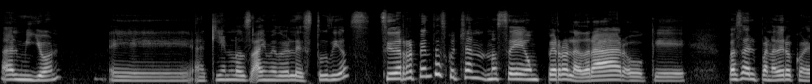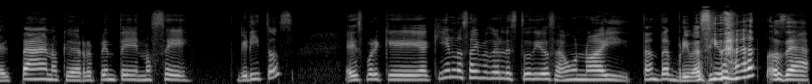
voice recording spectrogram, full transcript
al millón. Eh, aquí en los Ay Me Duele Estudios. Si de repente escuchan, no sé, un perro ladrar o que pasa el panadero con el pan o que de repente, no sé, gritos, es porque aquí en los Ay Me Duele Estudios aún no hay tanta privacidad. o sea,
